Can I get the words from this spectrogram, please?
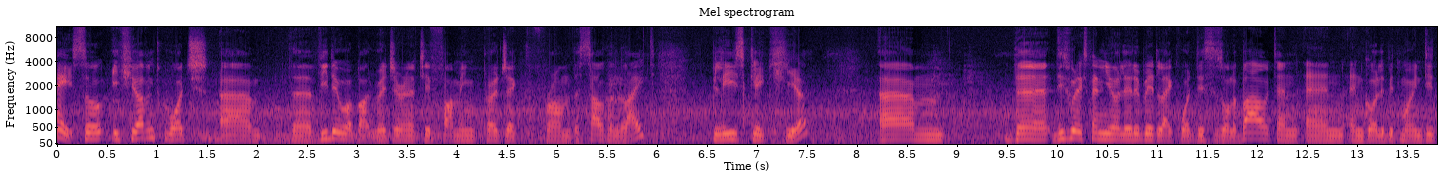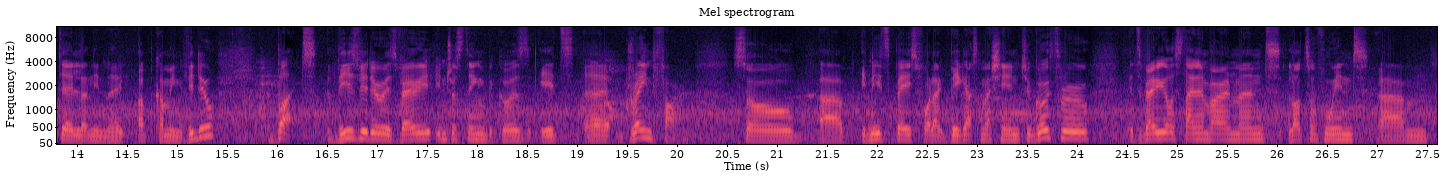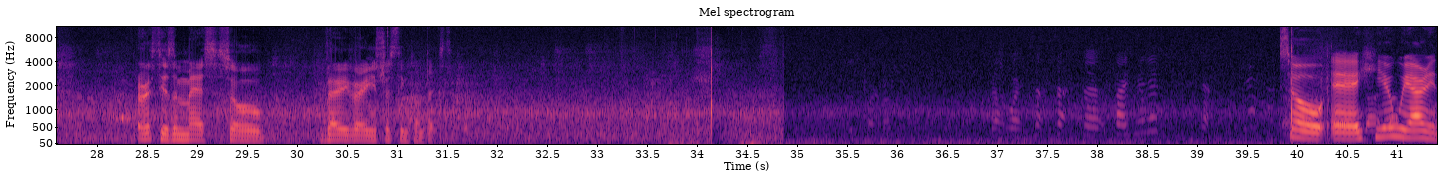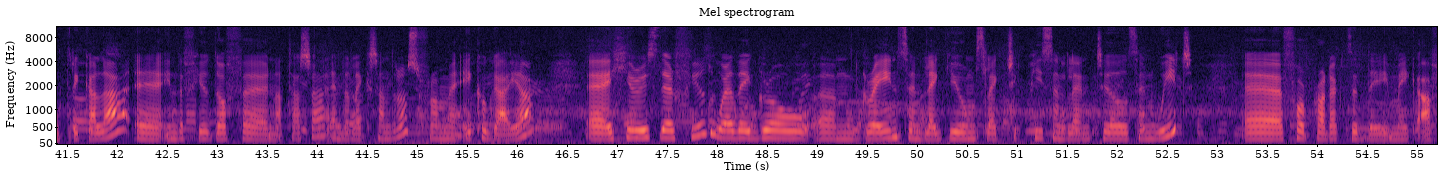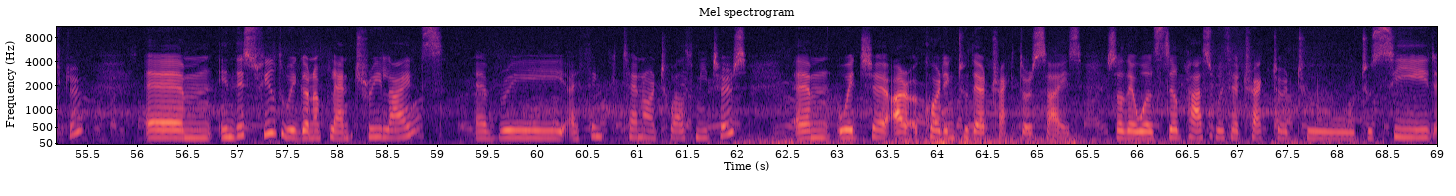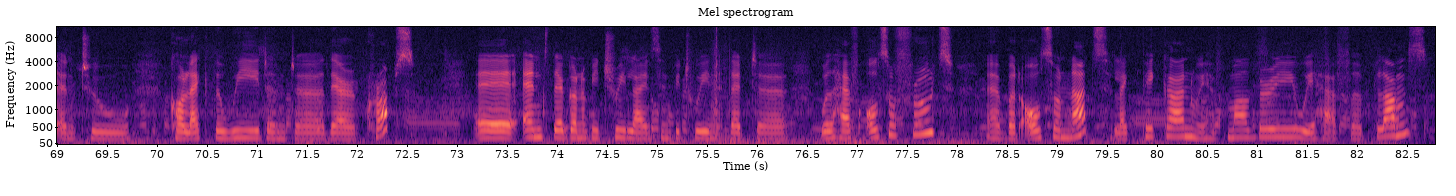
Hey, so if you haven't watched um, the video about regenerative farming project from the Southern Light, please click here. Um, the, this will explain you a little bit like what this is all about and, and, and go a little bit more in detail than in the upcoming video. But this video is very interesting because it's a grain farm. So uh, it needs space for like big ass machine to go through. It's very hostile environment, lots of wind. Um, Earth is a mess, so very, very interesting context. So uh, here we are in Trikala, uh, in the field of uh, Natasha and Alexandros from uh, Ecogaia. Uh, here is their field where they grow um, grains and legumes like chickpeas and lentils and wheat uh, for products that they make after. Um, in this field we're gonna plant tree lines every I think 10 or 12 meters um, which uh, are according to their tractor size. So they will still pass with a tractor to, to seed and to collect the wheat and uh, their crops. Uh, and there are going to be tree lines in between that uh, will have also fruits, uh, but also nuts like pecan, we have mulberry, we have plums,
